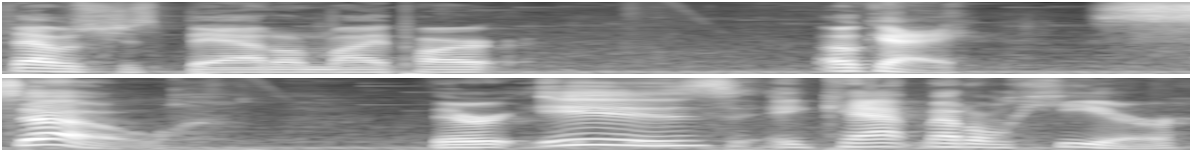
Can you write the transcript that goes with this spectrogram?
that was just bad on my part. Okay. So, there is a cat medal here.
